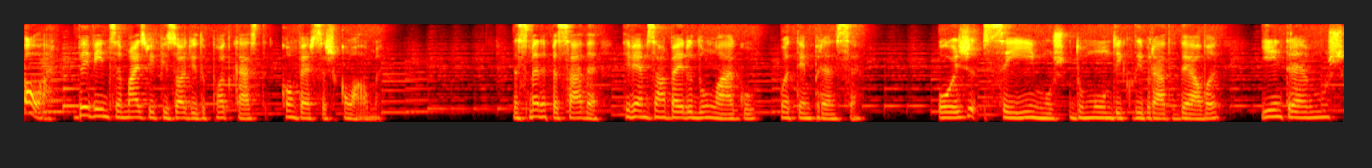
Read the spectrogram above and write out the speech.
Olá, bem-vindos a mais um episódio do podcast Conversas com Alma. Na semana passada tivemos à beira de um lago com a temperança. Hoje saímos do mundo equilibrado dela e entramos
